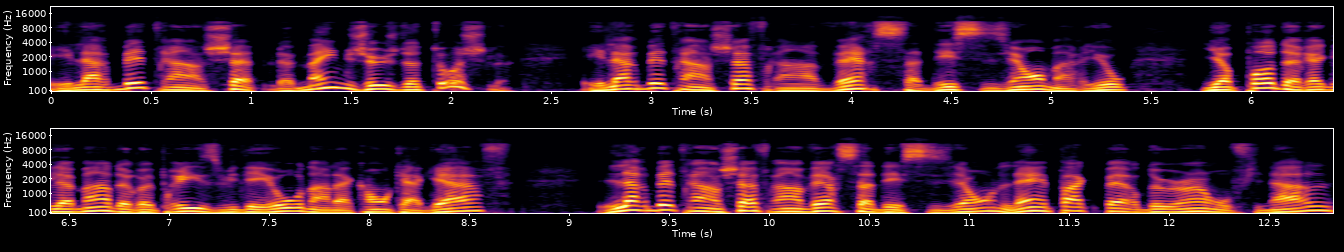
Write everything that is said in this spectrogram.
Et l'arbitre en chef, le même juge de touche, là, et l'arbitre en chef renverse sa décision, Mario. Il n'y a pas de règlement de reprise vidéo dans la CONCAGAF. L'arbitre en chef renverse sa décision. L'impact perd 2-1 au final.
